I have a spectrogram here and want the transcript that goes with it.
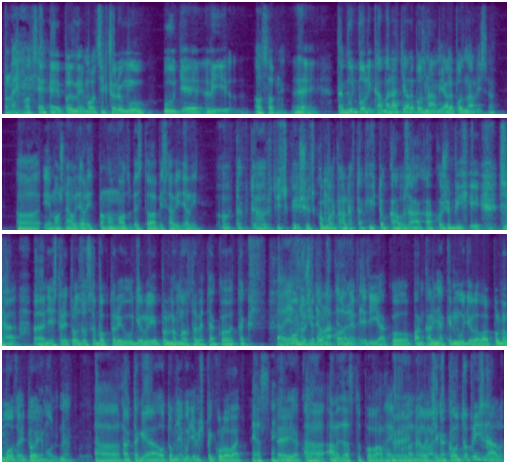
Plnej moci. plnej moci, ktorú mu udelil. Osobne. Hej. Tak buď boli kamaráti, alebo známi, ale poznali sa. O, je možné udeliť plnú moc bez toho, aby sa videli? O, tak teoreticky je všetko možné, ale v takýchto kauzách, ako že by sa e, nestretol s osobou, ktorý udeluje plnú moc. Veď ako, tak, E, ja možno, že bol na kozme vtedy, ako pán Kaliňák, keď mu udeloval plnú moc, aj to je možné. Uh, tak, tak ja o tom nebudem špekulovať. jasne. Hej, ako, Uh, ale zastupoval, hej, hej, podľa no, toho. veď, ako on to priznal.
